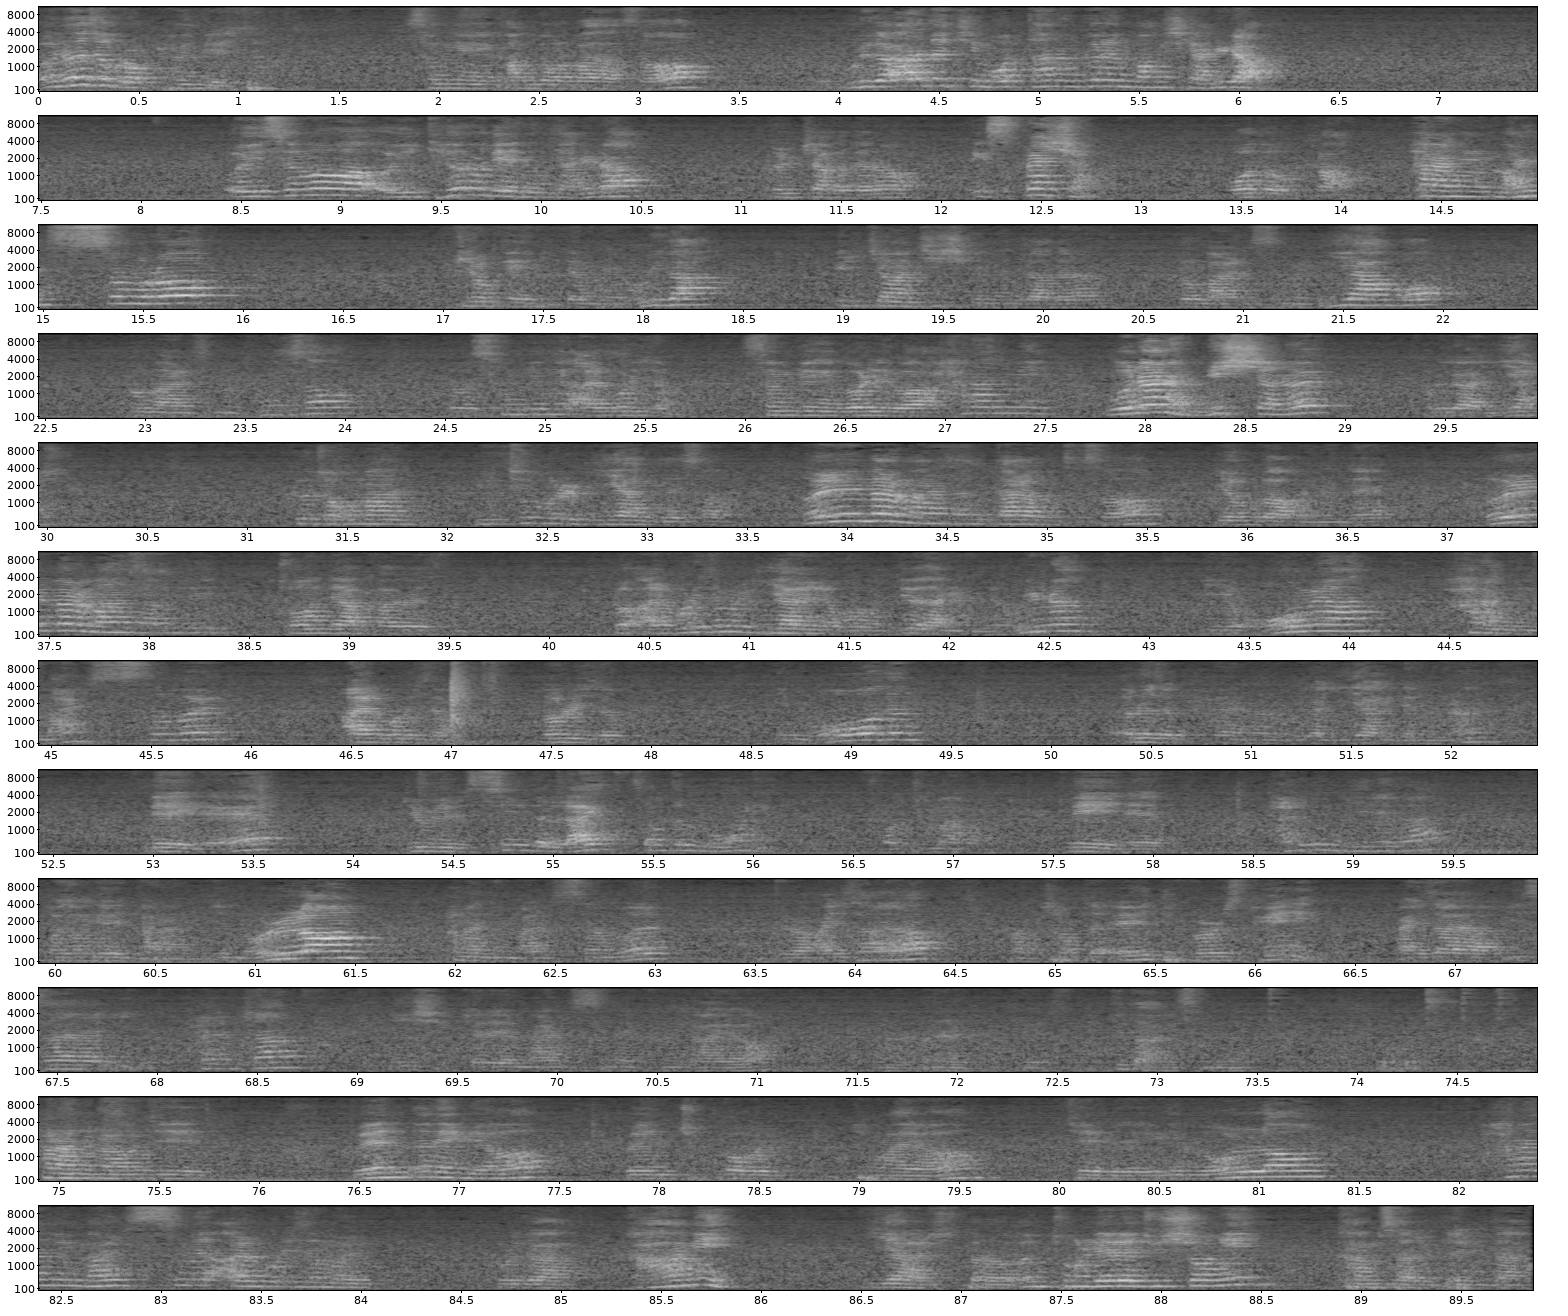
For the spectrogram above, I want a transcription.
언어적으로 표현되어. 성령의 감동을 받아서 우리가 알아듣지 못하는 그런 방식이 아니라 의성어와 의태어로 되어 있는 게 아니라 글자 그대로 expression, word가 하나님의 말씀으로 기록되어 있기 때문에 우리가 일정한 지식이 있는 자들은 그 말씀을 이해하고 그 말씀을 통해서 그 성경의 알고리즘, 성경의 논리와 하나님이 원하는 미션을 우리가 이해할 수 있다. 그 조그만 유튜브를 이해하기 위해서 얼마나 많은 사람들이 달라붙어서 연구하고 있는데 얼마나 많은 사람들이 좋은 대학 가기 위해서 그 알고리즘을 이해하려고 뛰어다니는데 우리는 이 오묘한 하나님 말씀을 알고리즘, 논리적 이 모든 언어적 표현을 우리가 이해하게 되면은 내일에 You will see the light of the morning for. 내일에 밝은 미래가 보장되어 있다는 이 놀라운 하나님 말씀을 우리가 아이사야 어, chapter 8 verse 20 아이사야 이사야 8장 20절의 말씀에 근거하여 오늘 기도하겠습니다. 하나님 아버지 웬 은혜며 웬 축복을 통하여 저희들에게 이 놀라운 하나님 말씀의 알고리즘을 우리가 감히 이해할 수 있도록 은총을 내려주시오니 감사를 드립니다.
